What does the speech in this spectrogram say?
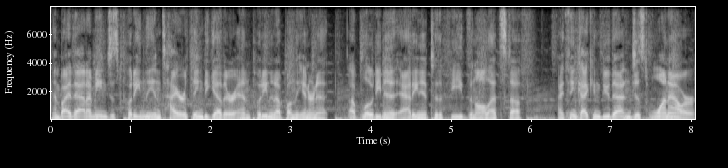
And by that, I mean just putting the entire thing together and putting it up on the internet, uploading it, adding it to the feeds, and all that stuff. I think I can do that in just one hour.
